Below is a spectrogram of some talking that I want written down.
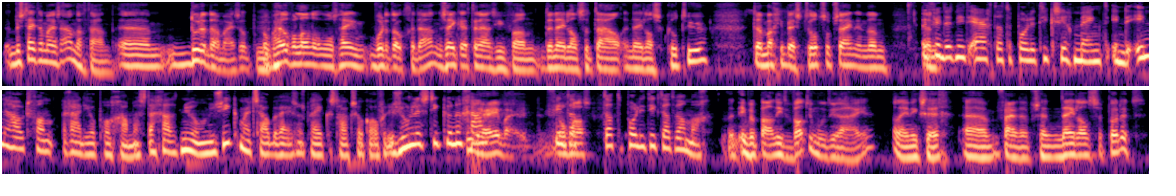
besteed er maar eens aandacht aan. doe dat nou maar eens. Op, op heel veel landen om ons heen wordt het ook gedaan. Zeker ten aanzien van de Nederlandse taal en Nederlandse cultuur. Daar mag je best trots op zijn. En dan, u dan... vindt het niet erg dat de politiek zich mengt in de inhoud van radio radioprogramma's. Daar gaat het nu om muziek, maar het zou bij wijze van spreken straks ook over de journalistiek kunnen gaan. Nee, maar Vindt nogmaals, dat, dat de politiek dat wel mag? Ik bepaal niet wat u moet draaien. Alleen ik zeg, uh, 35% Nederlandse product.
